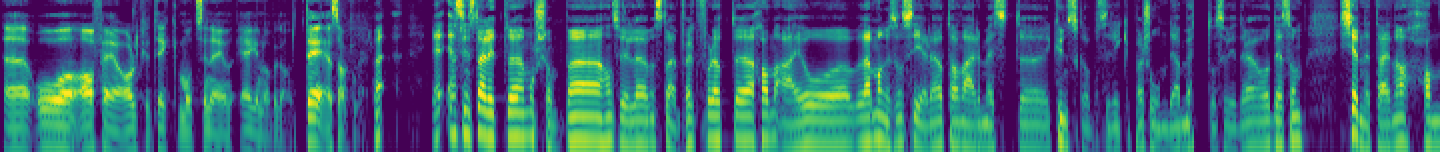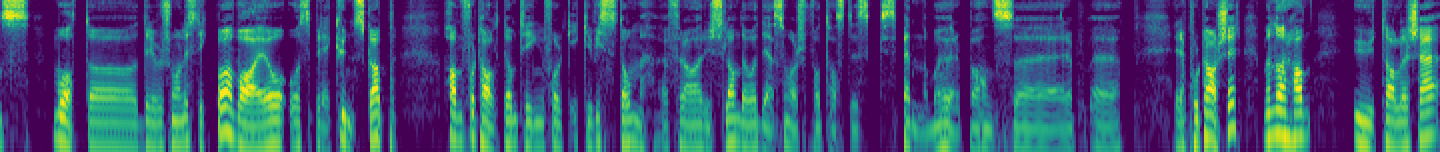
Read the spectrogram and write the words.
eh, og avfeier all kritikk mot sin egen, egen overgang. Det er saken her. Men jeg, jeg syns det er litt uh, morsomt med Hans-Wilhelm Steinfeld. For at, uh, han er jo Det er mange som sier det, at han er den mest uh, kunnskapsrike personen de har møtt. Og, så og det som kjennetegna hans måte å drive journalistikk på, var jo å spre kunnskap. Han fortalte om ting folk ikke visste om fra Russland. Det var det som var så fantastisk spennende med å høre på hans rep reportasjer. Men når han uttaler seg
